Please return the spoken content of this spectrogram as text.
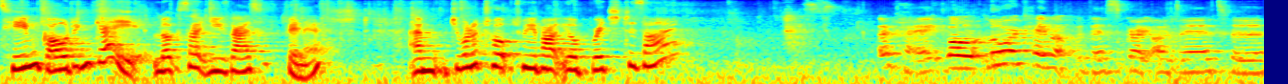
Team Golden Gate, looks like you guys have finished. Um, do you want to talk to me about your bridge design? Yes. Okay, well, Laura came up with this great idea to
